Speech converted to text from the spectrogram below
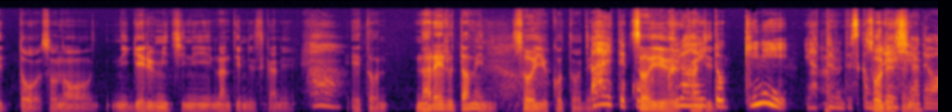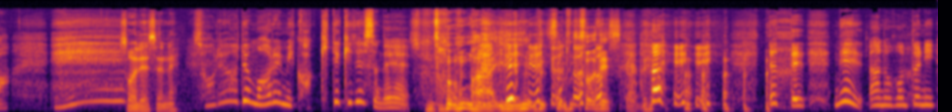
ーっとその逃げる道になんていうんですかねはえーっと慣れるためにそういうことであ、あえてこうそういう暗い時にやってるんですか、マレーはいそうですねシアでは。ええそうですよね。それはでもある意味画期的ですね。そうまあいいそそうですかね。はい。だってねあの本当に、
